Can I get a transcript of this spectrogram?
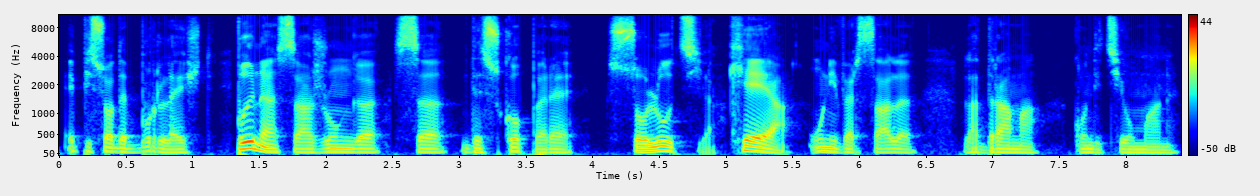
episoade burlești până să ajungă să descopere soluția, cheia universală la drama condiției umane.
